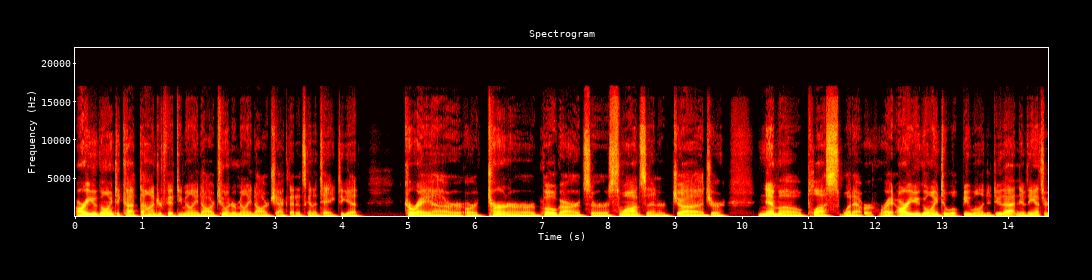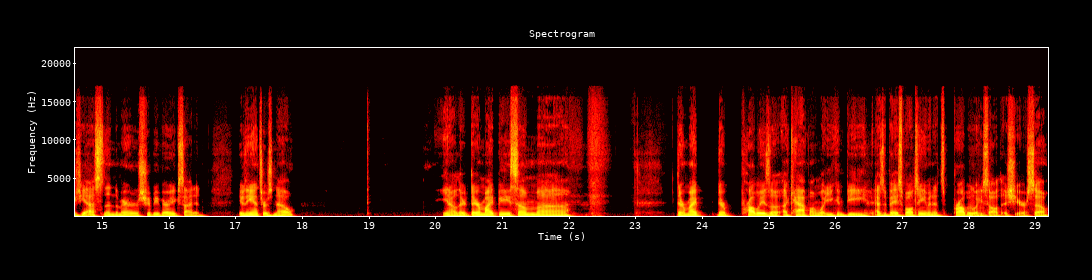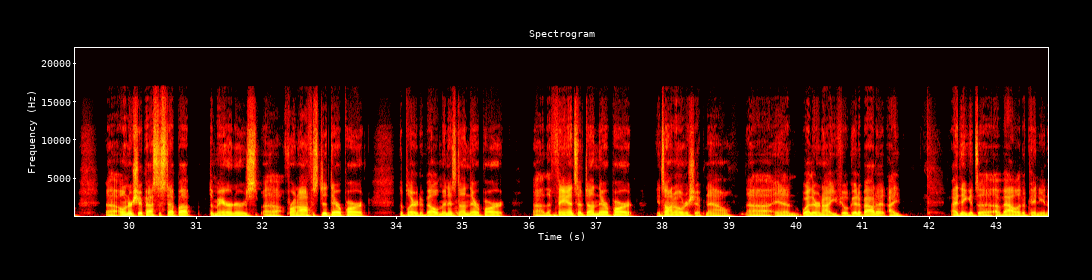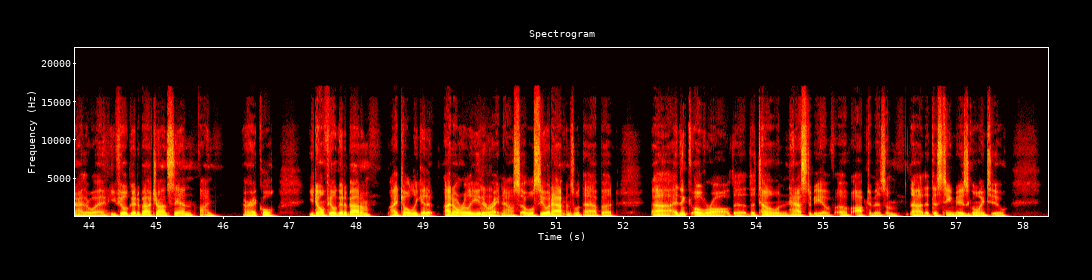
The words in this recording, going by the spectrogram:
Are you going to cut the hundred fifty million dollar, two hundred million dollar check that it's going to take to get Correa or or Turner or Bogaerts or Swanson or Judge or Nimmo plus whatever, right? Are you going to be willing to do that? And if the answer is yes, then the Mariners should be very excited. If the answer is no, you know, there there might be some uh there might there probably is a, a cap on what you can be as a baseball team, and it's probably mm-hmm. what you mm-hmm. saw this year. So uh, ownership has to step up. The Mariners uh, front office did their part. The player development has done their part. Uh, the fans have done their part. It's on ownership now uh, and whether or not you feel good about it, I I think it's a, a, valid opinion either way. You feel good about John Stanton, fine. All right, cool. You don't feel good about him, I totally get it. I don't really either mm-hmm. right now. So we'll see what happens with that. But uh, I think overall the the tone has to be of of optimism uh, that this team is going to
